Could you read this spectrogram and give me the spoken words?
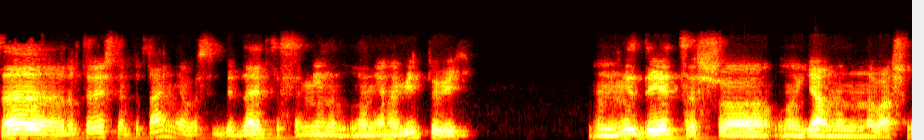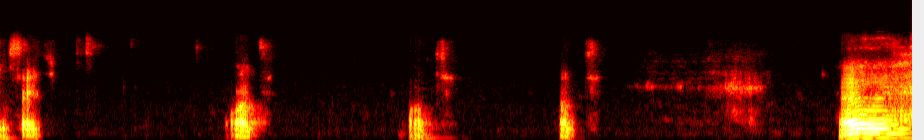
Це риторичне питання, ви собі дайте самі на, на нього відповідь. Ну, мені здається, що ну, явно не на вашому сайті. От. От. От. Е,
